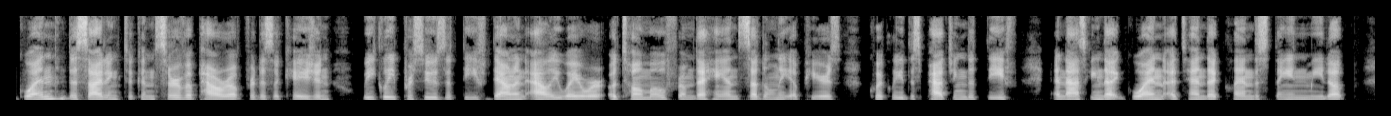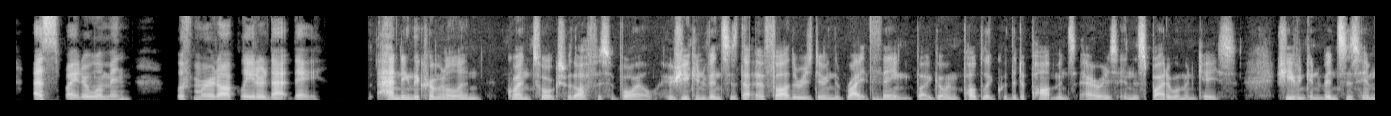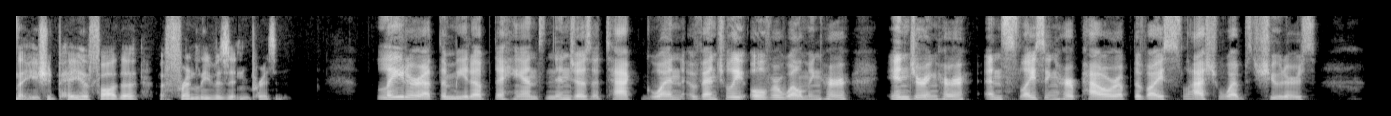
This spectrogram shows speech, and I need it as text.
Gwen, deciding to conserve a power up for this occasion, weakly pursues the thief down an alleyway where Otomo from the hand suddenly appears, quickly dispatching the thief and asking that Gwen attend a clandestine meetup as Spider Woman with Murdoch later that day. Handing the criminal in, Gwen talks with Officer Boyle, who she convinces that her father is doing the right thing by going public with the department's errors in the Spider Woman case. She even convinces him that he should pay her father a friendly visit in prison. Later at the meetup, the Hand's ninjas attack Gwen, eventually overwhelming her, injuring her, and slicing her power up device slash web shooters.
